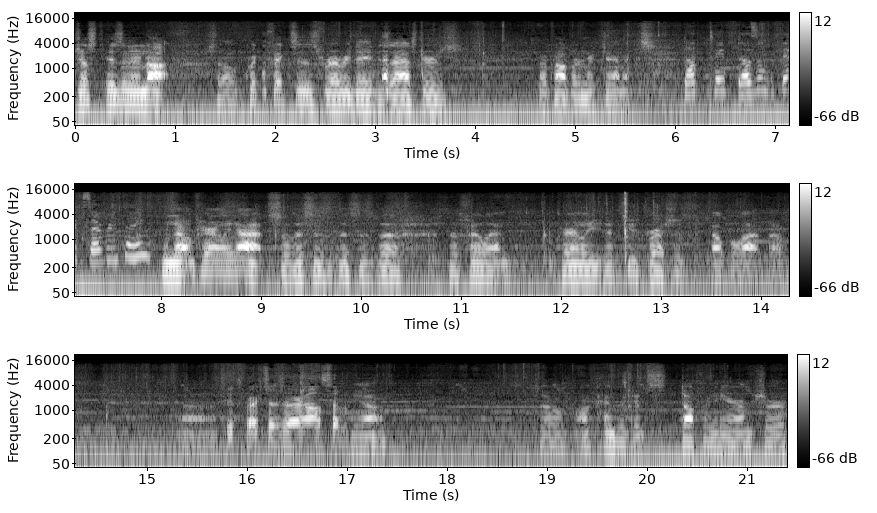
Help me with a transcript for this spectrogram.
just isn't enough so quick fixes for everyday disasters by popular mechanics Duct tape doesn't fix everything? no apparently not so this is this is the the fill-in apparently the toothbrushes help a lot though uh, Toothbrushes are awesome. Yeah. So all kinds of good stuff in here, I'm sure.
